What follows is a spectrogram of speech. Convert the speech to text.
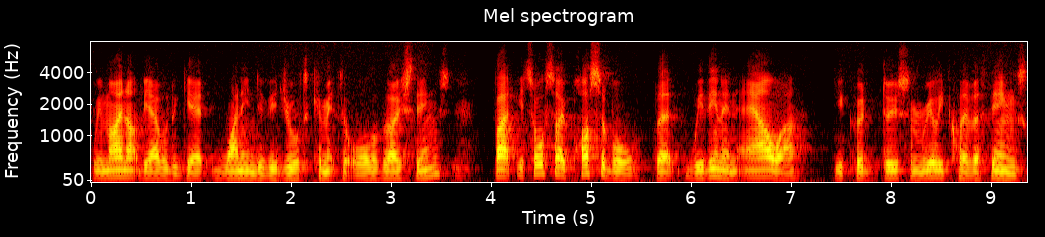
We might not be able to get one individual to commit to all of those things, but it's also possible that within an hour you could do some really clever things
